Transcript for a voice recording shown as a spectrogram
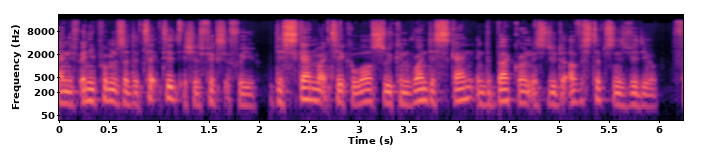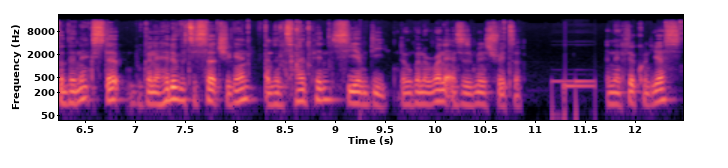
And if any problems are detected, it should fix it for you. This scan might take a while, so we can run this scan in the background and do the other steps in this video. For the next step, we're going to head over to search again and then type in CMD. Then we're going to run it as administrator. And then click on yes.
